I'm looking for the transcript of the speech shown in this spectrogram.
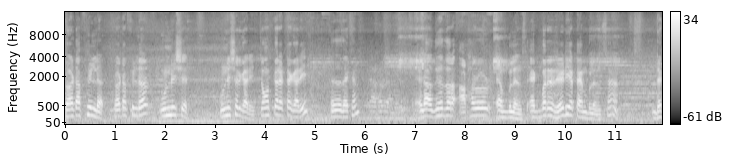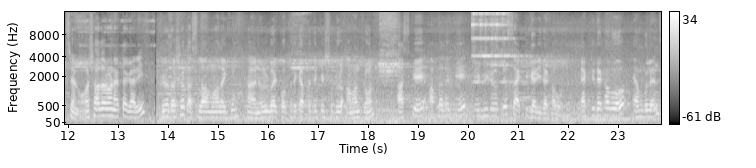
টয়োটা ফিল্ডার টয়োটা ফিল্ডার উনিশের উনিশের গাড়ি, চমৎকার একটা গাড়ি। দেখেন, এটা দুই হাজার আঠারোর অ্যাম্বুলেন্স একবারে রেডি একটা অ্যাম্বুলেন্স হ্যাঁ? দেখছেন, অসাধারণ একটা গাড়ি। প্রিয় দর্শক, আসসালামু আলাইকুম। হ্যাঁ নুরুল ভাইয়ের পক্ষ থেকে আপনাদেরকে সুদূর আমন্ত্রণ। আজকে আপনাদেরকে এই ভিডিওতে চারটি গাড়ি দেখাবো। একটি দেখাবো অ্যাম্বুলেন্স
